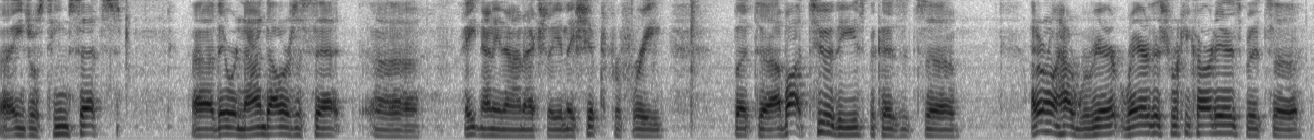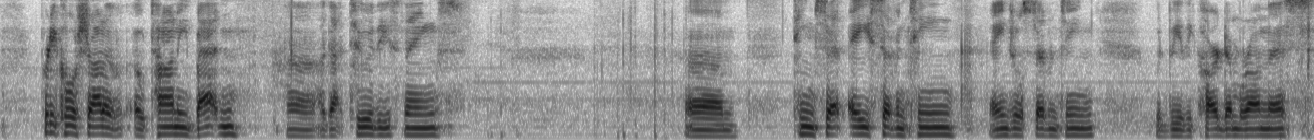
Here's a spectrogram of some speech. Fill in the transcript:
uh, Angels team sets. Uh, they were $9 a set, uh, $8.99 actually, and they shipped for free. But uh, I bought two of these because it's, uh, I don't know how rare, rare, this rookie card is, but it's a pretty cool shot of Ohtani batting. Uh, I got two of these things. Um, team set A17, Angel 17 would be the card number on this.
